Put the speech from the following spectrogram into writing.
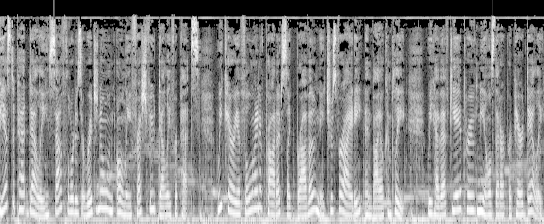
Fiesta Pet Deli, South Florida's original and only fresh food deli for pets. We carry a full line of products like Bravo, Nature's Variety, and BioComplete. We have FDA approved meals that are prepared daily.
